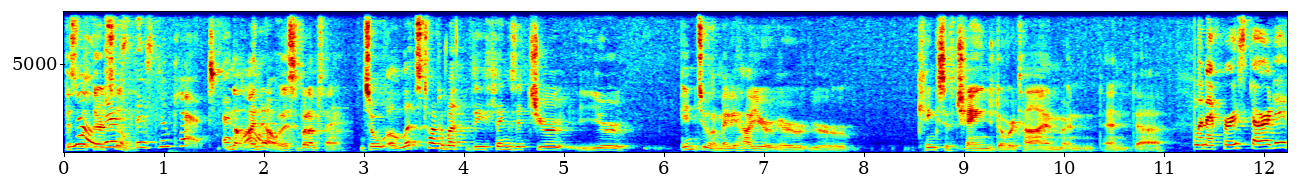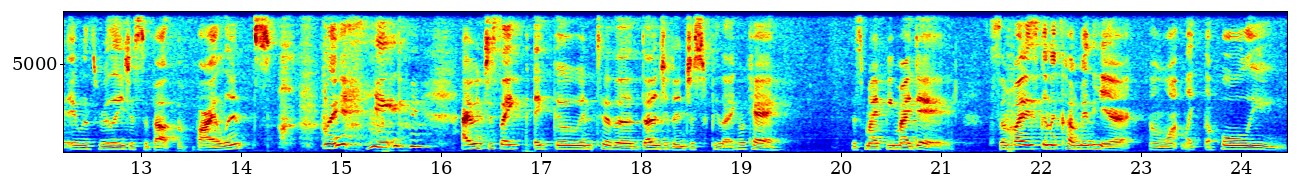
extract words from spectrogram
This is no, what they're there's, assuming. there's no catch. at No, I know. This is what I'm saying. So uh, let's talk about the things that you're you're into, and maybe how your your your kinks have changed over time, and and uh, When I first started, it was really just about the violence. like, I would just like I'd go into the dungeon and just be like, okay, this might be my day. Somebody's gonna come in here and want like the holy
